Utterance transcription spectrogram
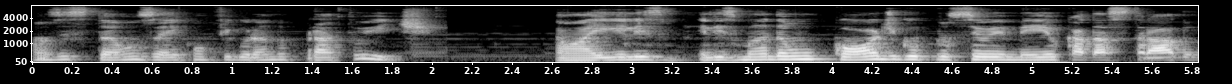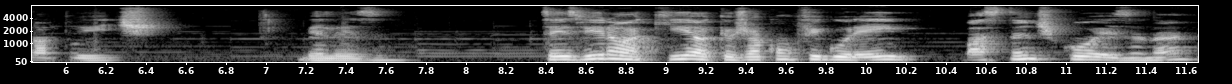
nós estamos aí configurando para Twitch. Então aí eles, eles mandam um código para o seu e-mail cadastrado na Twitch. Beleza. Vocês viram aqui ó, que eu já configurei bastante coisa, né?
